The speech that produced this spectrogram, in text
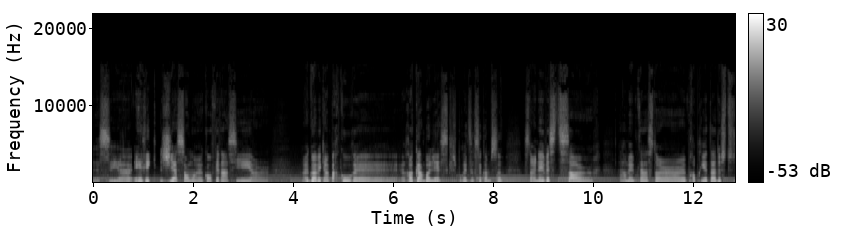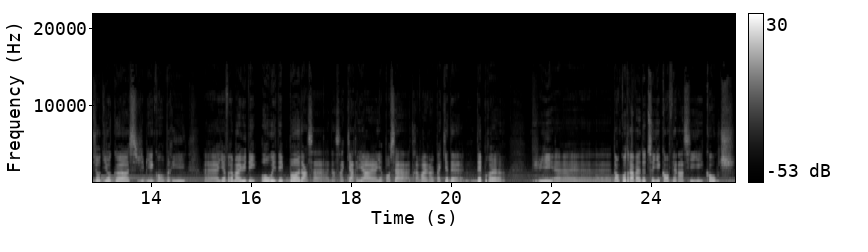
Euh, c'est euh, Eric Giasson, un conférencier, un, un gars avec un parcours rocambolesque, je pourrais dire ça comme ça. C'est un investisseur, en même temps, c'est un propriétaire de studio de yoga, si j'ai bien compris. Euh, il a vraiment eu des hauts et des bas dans sa, carrière. Il a passé à, travers un paquet d'épreuves. Puis, euh, donc, au travers de ça, il est conférencier, il est coach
